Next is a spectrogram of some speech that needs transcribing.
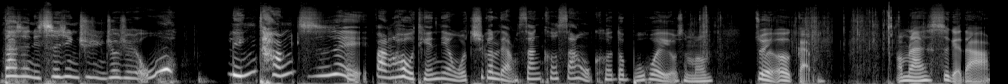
但是你吃进去你就觉得，哇，零糖值诶，饭后甜点我吃个两三颗、三五颗都不会有什么罪恶感。我们来试给大家，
